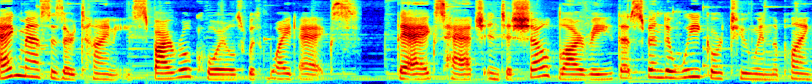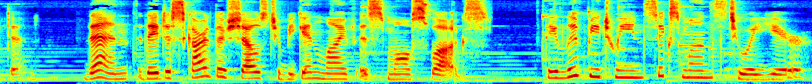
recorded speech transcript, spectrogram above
Egg masses are tiny, spiral coils with white eggs. The eggs hatch into shelled larvae that spend a week or two in the plankton. Then, they discard their shells to begin life as small slugs. They live between 6 months to a year.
